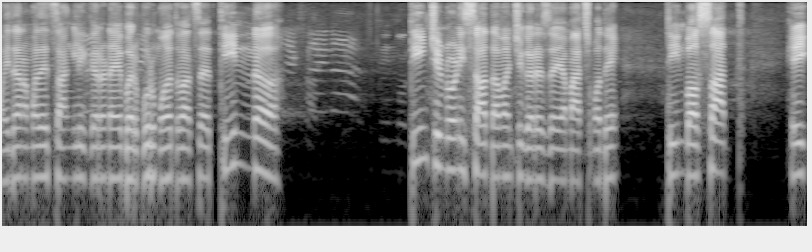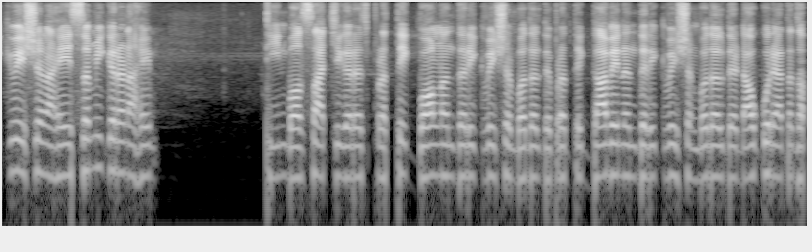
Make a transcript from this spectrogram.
मैदानामध्ये चांगली करणं हे भरपूर महत्वाचं आहे. तीन तीन चेंडू आणि सात धावांची गरज आहे या मॅच मध्ये तीन बॉल सात. हे इक्वेशन आहे समीकरण आहे. तीन बॉल सातची गरज प्रत्येक बॉल नंतर इक्वेशन बदलते प्रत्येक दावेनंतर इक्वेशन बदलते. डावकुरे आताचा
